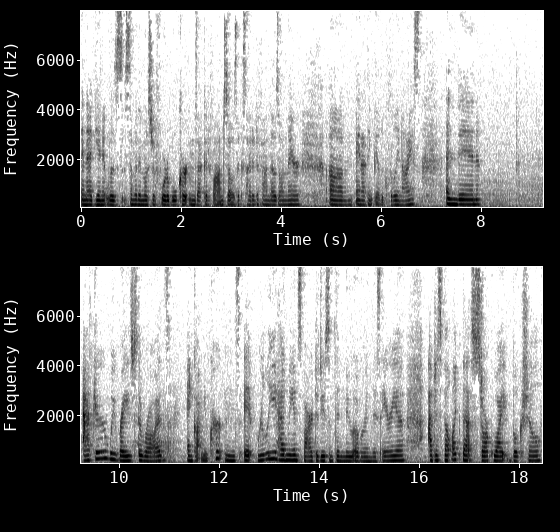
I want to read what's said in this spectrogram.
and again it was some of the most affordable curtains I could find so I was excited to find those on there um, and I think they look really nice. And then after we raised the rods and got new curtains, it really had me inspired to do something new over in this area. I just felt like that stark white bookshelf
